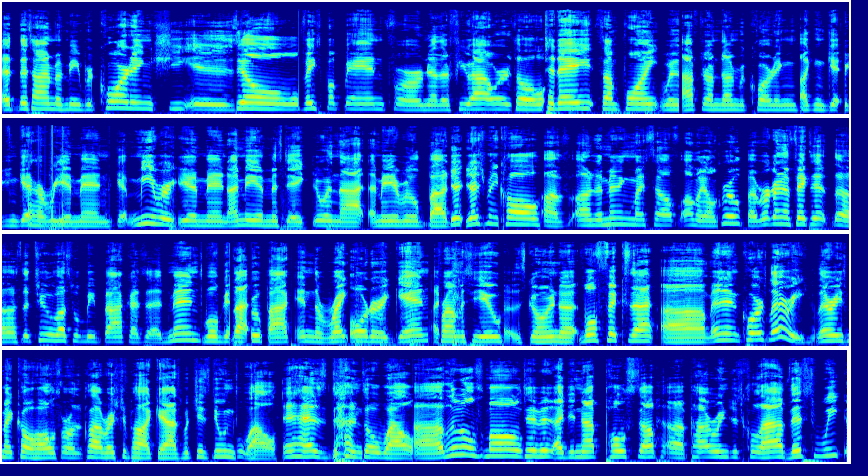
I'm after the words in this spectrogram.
at the time of me recording, she is still Facebook banned for another few hours. So today, at some point, when after I'm done recording, I can get we can get her readmin, get me readmin. I made a mistake doing that. I made a real bad ju- judgment call of on admitting myself on my own group, but we're gonna fix it. The the two of us will be back as admins. We'll get that group back in the right order again. I promise you. It's going to we'll fix that. Um, and then of course Larry. Larry's my co-host for the Collaboration Podcast, which is doing well. It has done so well. Uh, a little small tidbit. I did not post up uh, Power Rangers collab this week,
